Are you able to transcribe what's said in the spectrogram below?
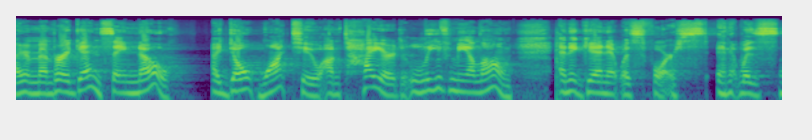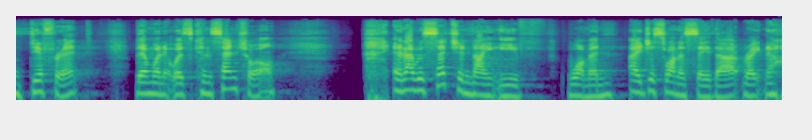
I remember again saying, no, I don't want to. I'm tired. Leave me alone. And again, it was forced and it was different than when it was consensual. And I was such a naive woman. I just want to say that right now.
